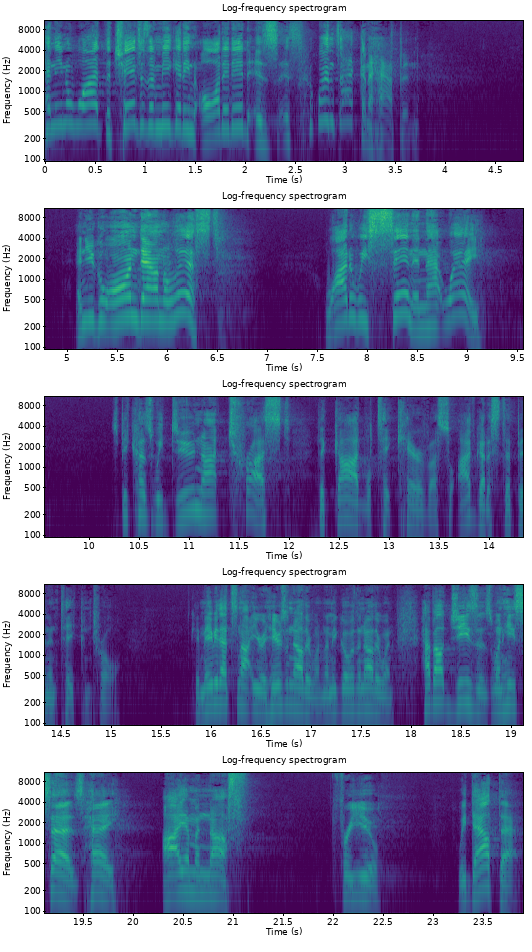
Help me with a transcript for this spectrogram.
And you know what? The chances of me getting audited is, is when's that going to happen? And you go on down the list. Why do we sin in that way? It's because we do not trust that God will take care of us. So I've got to step in and take control. Okay, maybe that's not yours. Here's another one. Let me go with another one. How about Jesus when he says, Hey, I am enough for you? We doubt that.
